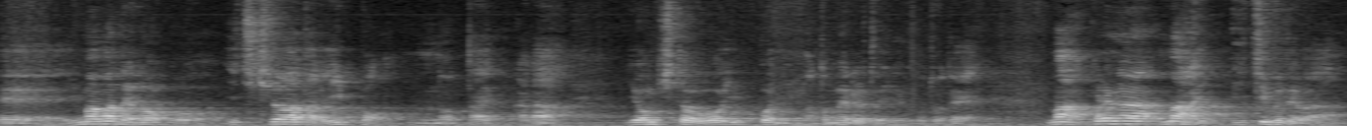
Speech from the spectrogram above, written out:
えー、今までのこう1キロあたり1本のタイプから4気筒を1本にまとめるということでまあこれがまあ一部では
